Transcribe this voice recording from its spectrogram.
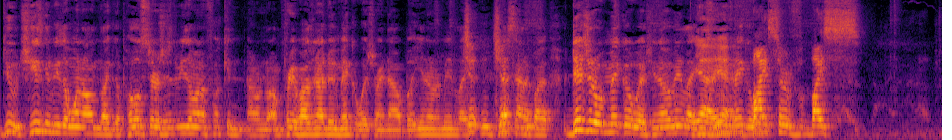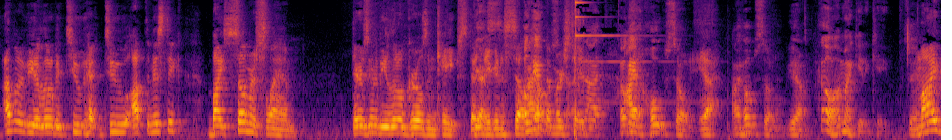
Dude, she's gonna be the one on like the posters. She's gonna be the one on fucking. I don't know. I'm pretty positive not doing Make a Wish right now, but you know what I mean. Like Ju- that just- kind of vibe. Digital Make a Wish. You know what I mean? Like Yeah, yeah. Make a by Wish. serv- by s- I'm going to be a little bit too too optimistic. By SummerSlam, there's going to be little girls in capes that Yes. they're going to sell Okay. at the merch table. I, Okay. I hope so. yeah. I hope so. Yeah. Hell, I might get a cape. Same. My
